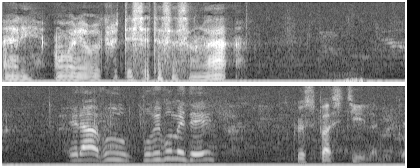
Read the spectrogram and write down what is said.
Allez, on va aller recruter cet assassin là. Et là, vous, pouvez-vous m'aider? Que se passe-t-il, amico?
